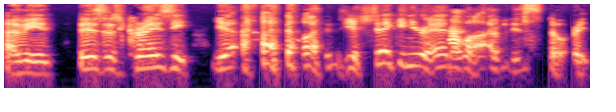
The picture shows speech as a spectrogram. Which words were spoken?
I mean, this is crazy. Yeah, you're shaking your head a lot with this story.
